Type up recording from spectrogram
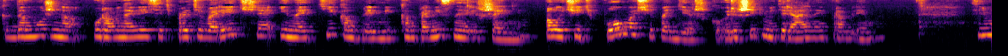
когда можно уравновесить противоречия и найти компромиссные решения, получить помощь и поддержку, решить материальные проблемы. 7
